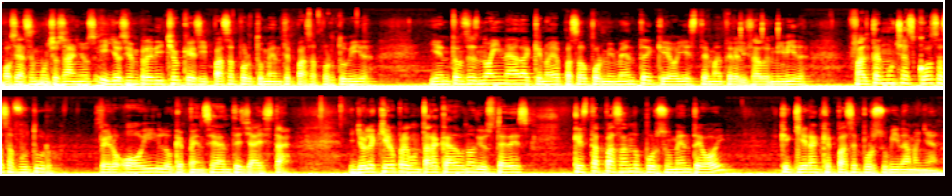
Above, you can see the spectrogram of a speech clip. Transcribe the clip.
o sea, hace muchos años, y yo siempre he dicho que si pasa por tu mente, pasa por tu vida. Y entonces no hay nada que no haya pasado por mi mente que hoy esté materializado en mi vida. Faltan muchas cosas a futuro, pero hoy lo que pensé antes ya está. Yo le quiero preguntar a cada uno de ustedes qué está pasando por su mente hoy que quieran que pase por su vida mañana.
